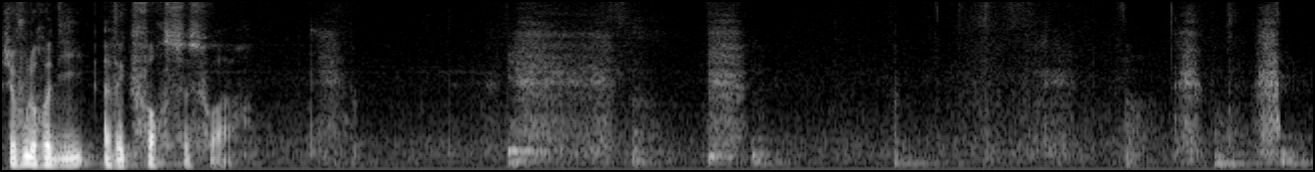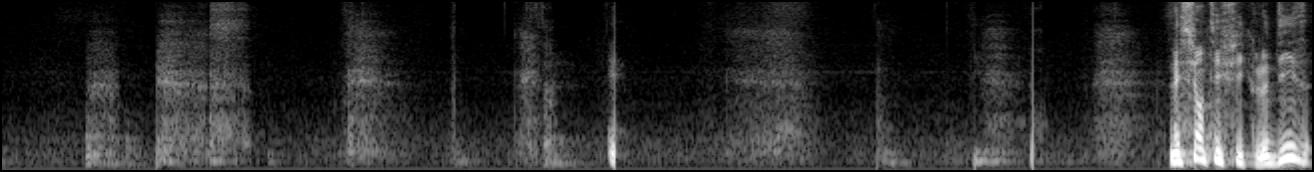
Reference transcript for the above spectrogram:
Je vous le redis avec force ce soir. Les scientifiques le disent.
